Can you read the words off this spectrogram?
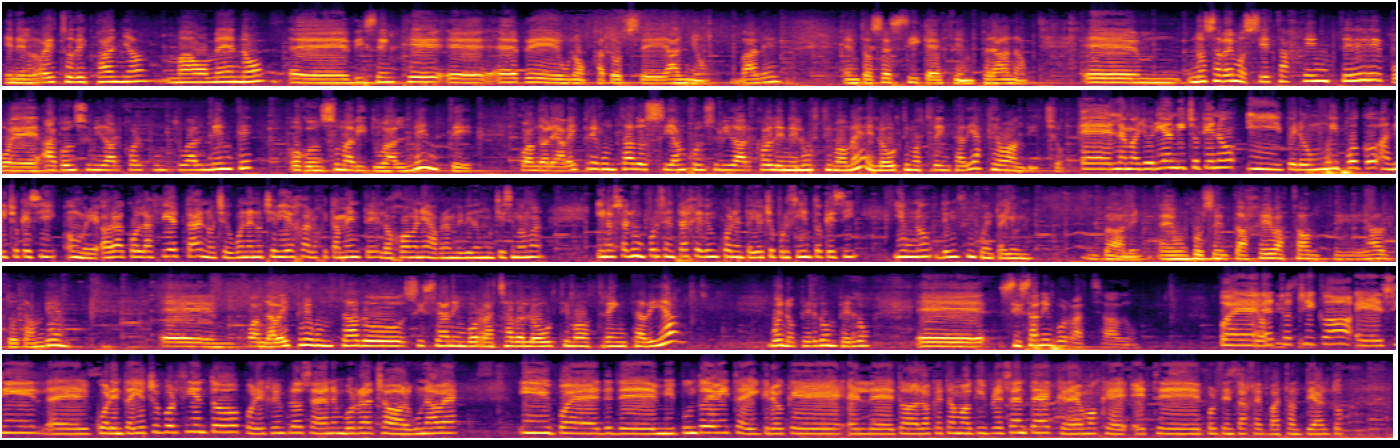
En el resto de España, más o menos, eh, dicen que eh, es de unos 14 años, ¿vale? Entonces sí que es temprana. Eh, no sabemos si esta gente pues ha consumido alcohol puntualmente o consume habitualmente. Cuando le habéis preguntado si han consumido alcohol en el último mes, en los últimos 30 días, ¿qué os han dicho? Eh, la mayoría han dicho que no, y pero muy pocos han dicho que sí. Hombre, ahora con las fiestas, Nochebuena, Nochevieja, lógicamente los jóvenes habrán bebido muchísimo más. Y nos sale un porcentaje de un 48% que sí y un no de un 51%. Vale, es un porcentaje bastante alto también. Eh, cuando habéis preguntado si se han emborrachado en los últimos 30 días, bueno, perdón, perdón, eh, si se han emborrachado. Pues ¿Qué os estos chicos, eh, sí, el 48%, por ejemplo, se han emborrachado alguna vez. Y pues desde mi punto de vista, y creo que el de todos los que estamos aquí presentes, creemos que este porcentaje es bastante alto.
